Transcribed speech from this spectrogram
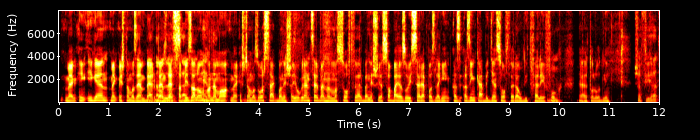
Meg igen, meg, és nem az emberben nem az lesz a bizalom, hanem a, és nem az országban és a jogrendszerben, hanem a szoftverben, és hogy a szabályozói szerep az, legin, az, az inkább egy ilyen szoftver audit felé fog hmm. eltolódni. És a fiad?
